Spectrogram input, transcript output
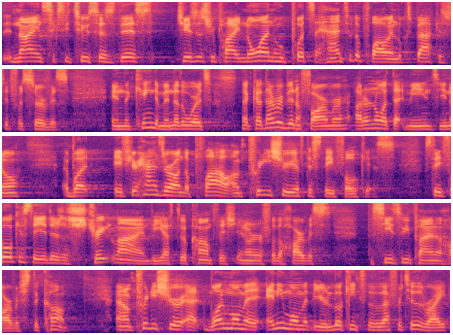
9 62 says this Jesus replied, No one who puts a hand to the plow and looks back is fit for service in the kingdom. In other words, like I've never been a farmer. I don't know what that means, you know. But if your hands are on the plow, I'm pretty sure you have to stay focused. Stay focused that there's a straight line that you have to accomplish in order for the harvest, the seeds we plant and the harvest to come. And I'm pretty sure at one moment, at any moment that you're looking to the left or to the right,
